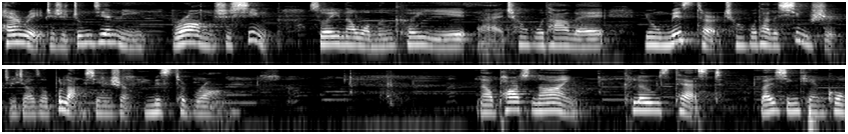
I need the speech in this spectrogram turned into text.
，Henry 这是中间名，Brown 是姓，所以呢我们可以哎称呼他为用 Mr 称呼他的姓氏，就叫做布朗先生 Brown。Now Part Nine Cloze Test 完形填空。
